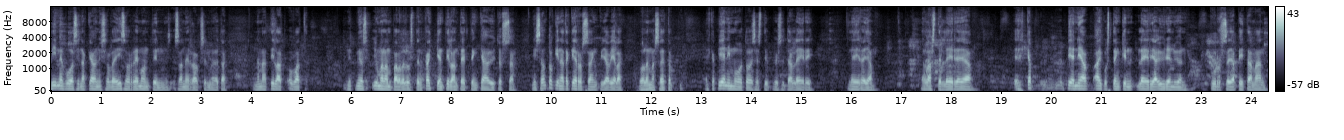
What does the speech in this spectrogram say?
viime vuosina käynnissä ole ison remontin sanerauksen myötä nämä tilat ovat nyt myös Jumalan palvelusten kaikkien tilanteiden käytössä. Niissä on toki näitä kerrossänkyjä vielä olemassa, että ehkä pienimuotoisesti pystytään leiri, leirejä, lasten leirejä, ehkä pieniä aikuistenkin leiriä yhden yön kursseja pitämään.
